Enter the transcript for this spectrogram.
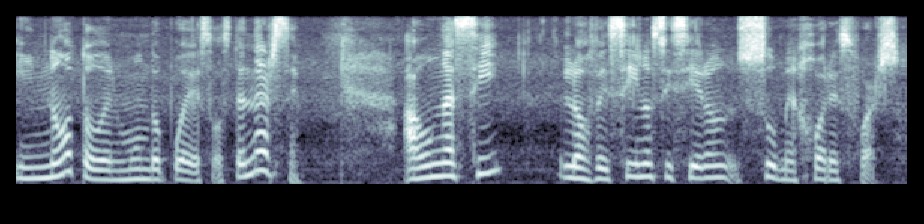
y no todo el mundo puede sostenerse. Aún así, los vecinos hicieron su mejor esfuerzo.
